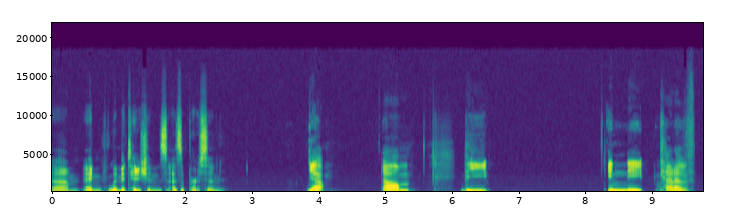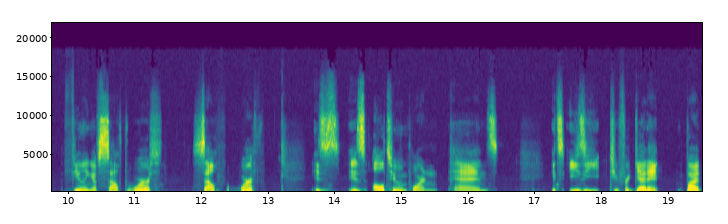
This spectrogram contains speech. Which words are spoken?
um, and limitations as a person. Yeah. Um, the innate kind of feeling of self worth, self worth, is is all too important, and it's easy to forget it. But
